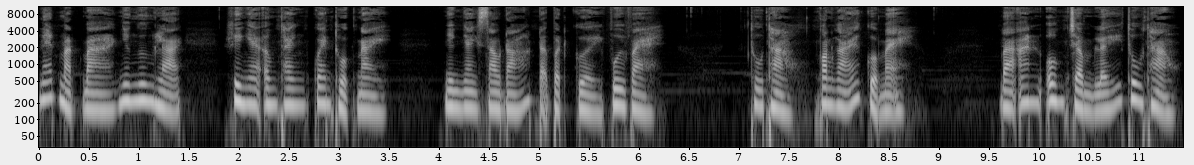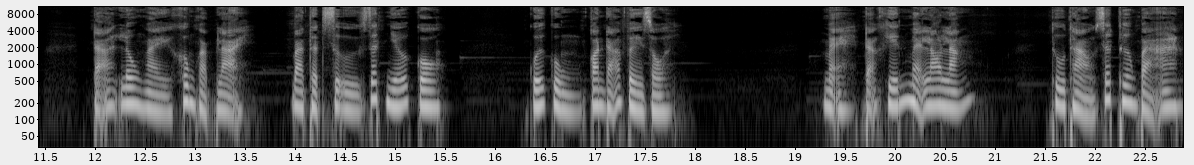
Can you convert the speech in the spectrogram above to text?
Nét mặt bà như ngưng lại khi nghe âm thanh quen thuộc này, nhưng nhanh sau đó đã bật cười vui vẻ. Thu Thảo, con gái của mẹ. Bà An ôm chầm lấy Thu Thảo. Đã lâu ngày không gặp lại. Bà thật sự rất nhớ cô. Cuối cùng con đã về rồi. Mẹ đã khiến mẹ lo lắng. Thu Thảo rất thương bà An.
